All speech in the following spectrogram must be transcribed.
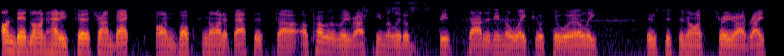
on deadline, had his first run back on Boxing Night at Bathurst, uh, I probably rushed him a little bit, started him a week or two early. It was just a nice three-ride race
